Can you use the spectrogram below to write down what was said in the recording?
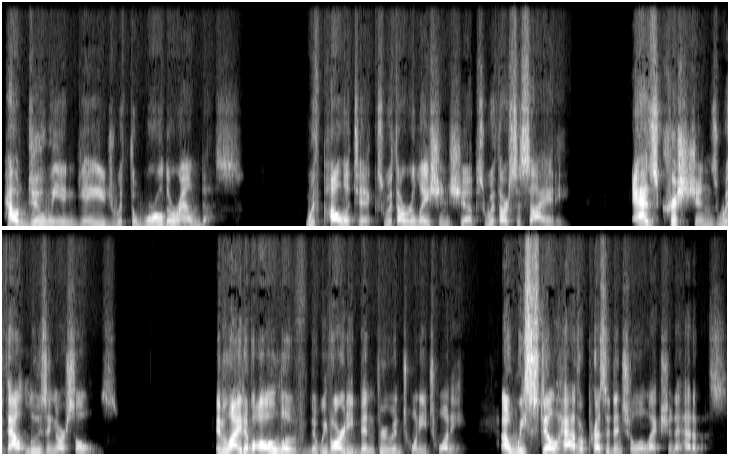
How do we engage with the world around us, with politics, with our relationships, with our society, as Christians without losing our souls? In light of all of that we've already been through in 2020, uh, we still have a presidential election ahead of us,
